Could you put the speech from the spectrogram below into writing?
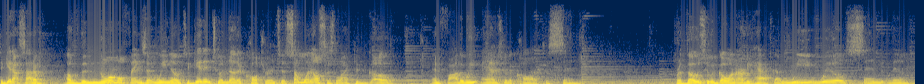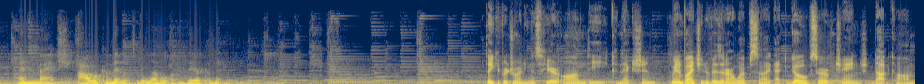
to get outside of, of the normal things that we know, to get into another culture, into someone else's life, to go. And Father, we answer the call to send. For those who would go on our behalf, God, we will send them and match our commitment to the level of their commitment. Thank you for joining us here on The Connection. We invite you to visit our website at goservechange.com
